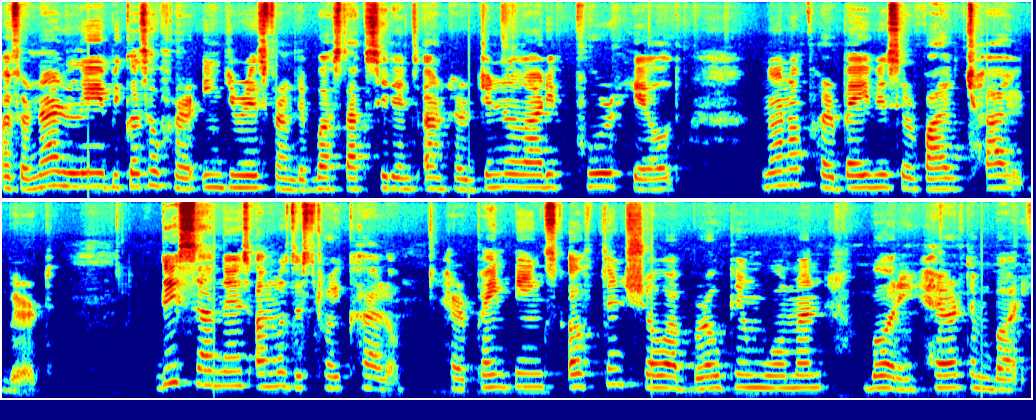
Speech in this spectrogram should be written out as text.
Unfortunately, because of her injuries from the bus accident and her generally poor health, none of her babies survived childbirth. This sadness almost destroyed Kahlo. Her paintings often show a broken woman body, heart and body.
